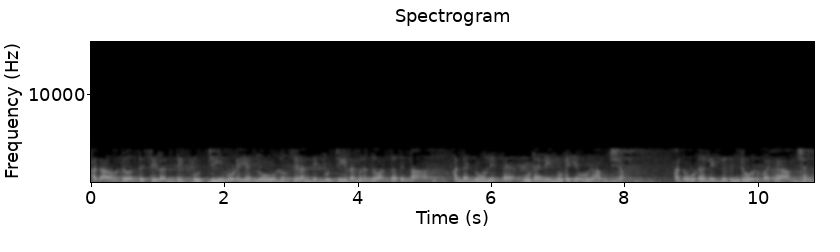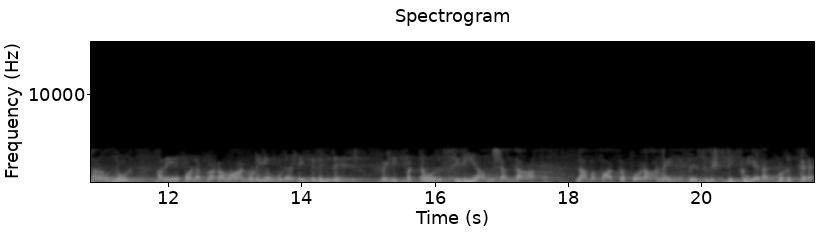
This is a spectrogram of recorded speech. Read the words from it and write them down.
அதாவது வந்து சிலந்தி பூச்சியினுடைய நூலும் சிலந்தி பூச்சியிடமிருந்து வந்ததுன்னா அந்த நூல் என்ன? உடலினுடைய ஒரு அம்சம். அந்த உடலிலிருந்து ஒரு வர்ற அம்சம்தான் நூல். அதே போல பகவானுடைய உடலிலிருந்து வெளிப்பட்ட ஒரு சிறிய அம்சம்தான். நாம பார்க்க போற அனைத்து சிருஷ்டிக்கும் இடம் கொடுக்கிற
